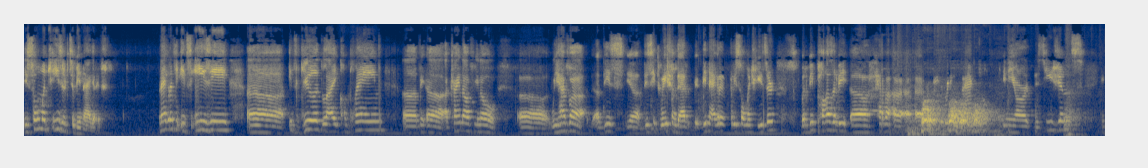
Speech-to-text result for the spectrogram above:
is so much easier to be negative. Negative, it's easy, uh, it's good, like complain, uh, uh, a kind of, you know, uh, we have uh, this uh, this situation that be negative is so much easier, but be positive uh, have a, a, a great impact in your decisions, in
